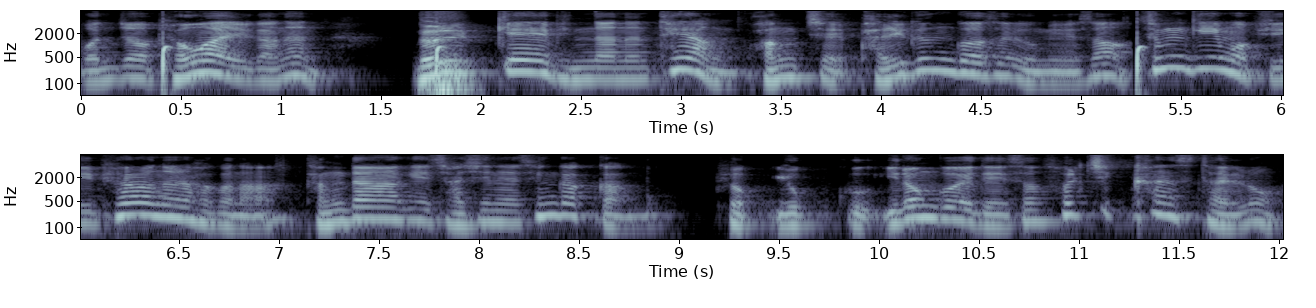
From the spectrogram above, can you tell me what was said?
먼저 병화일간은 넓게 빛나는 태양, 광채, 밝은 것을 의미해서 숨김없이 표현을 하거나 당당하게 자신의 생각과 목표, 욕구 이런 거에 대해서 솔직한 스타일로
